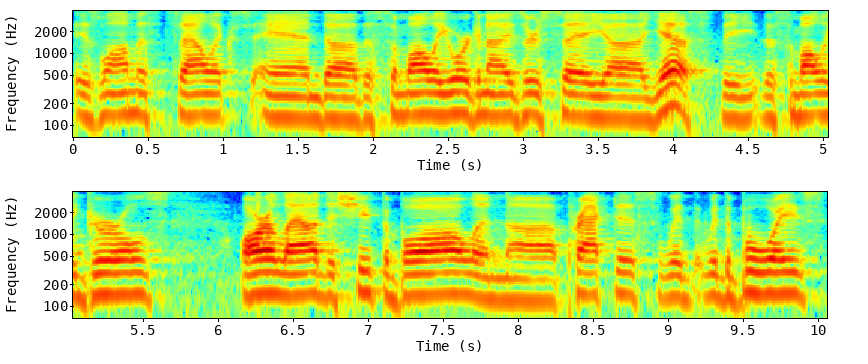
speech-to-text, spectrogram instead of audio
Islamists, Alex, and uh, the Somali organizers say uh, yes, the, the Somali girls are allowed to shoot the ball and uh, practice with, with the boys.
